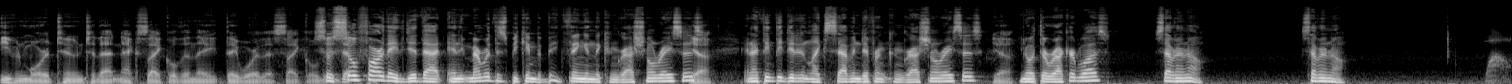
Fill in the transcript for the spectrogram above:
even more attuned to that next cycle than they, they were this cycle. So so far they did that, and remember this became a big thing in the congressional races. Yeah. And I think they did it in like seven different congressional races. Yeah. you know what their record was? Seven and zero. Seven and zero. Wow.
